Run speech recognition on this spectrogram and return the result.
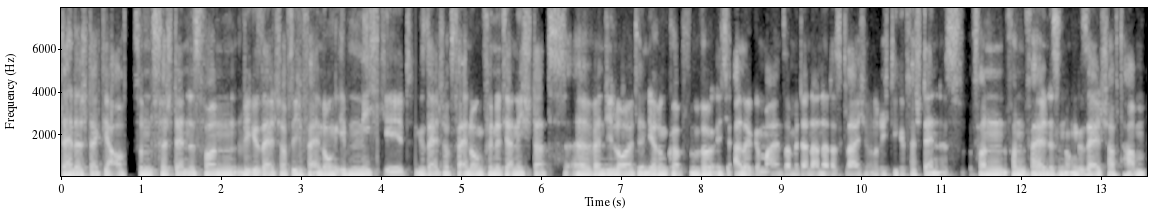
dahinter steckt ja auch so ein Verständnis von, wie gesellschaftliche Veränderung eben nicht geht. Gesellschaftsveränderung findet ja nicht statt, äh, wenn die Leute in ihren Köpfen wirklich alle gemeinsam miteinander das gleiche und richtige Verständnis von, von Verhältnissen und Gesellschaft haben,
